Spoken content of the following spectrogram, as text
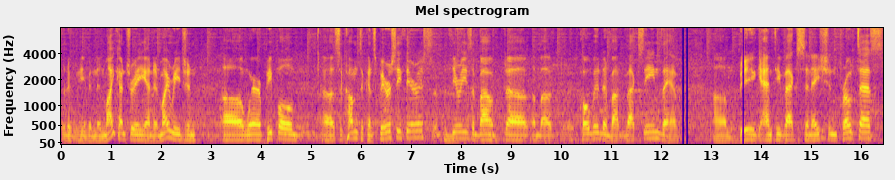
sort of even in my country and in my region, uh, where people uh, succumb to conspiracy theorists, theories about uh, about COVID and about vaccines. They have um, big anti-vaccination protests.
